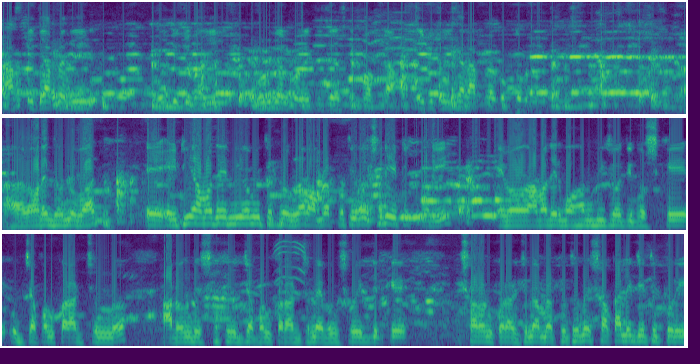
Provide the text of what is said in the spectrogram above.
আজকে আপনাদের ঐতিহ্যবাহী গুরুদল কলেজে যে আজকে প্রোগ্রাম, এই বিষয়ে স্যার আপনার বক্তব্য। আর অনেক ধন্যবাদ। এটি আমাদের নিয়মিত প্রোগ্রাম আমরা প্রতি বছরই এটি করি এবং আমাদের মহান বিজয় দিবসকে উদযাপন করার জন্য, আনন্দের সাথে উদযাপন করার জন্য এবং শহীদদেরকে স্মরণ করার জন্য আমরা প্রথমে সকালে যেটি করি,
